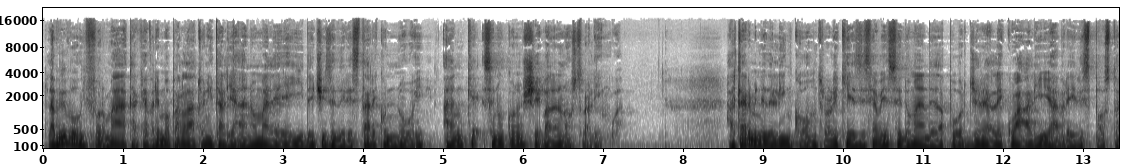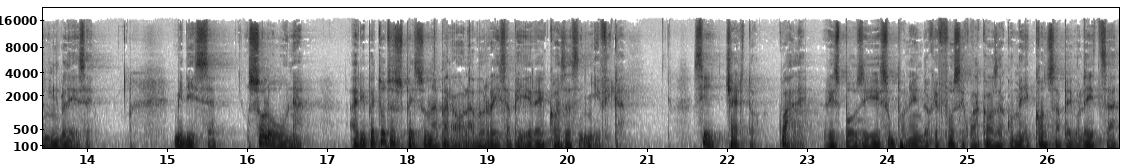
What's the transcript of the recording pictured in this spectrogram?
L'avevo informata che avremmo parlato in italiano, ma lei decise di restare con noi anche se non conosceva la nostra lingua. Al termine dell'incontro le chiesi se avesse domande da porgere alle quali avrei risposto in inglese. Mi disse, solo una. Hai ripetuto spesso una parola, vorrei sapere cosa significa. Sì, certo, quale? Risposi supponendo che fosse qualcosa come consapevolezza,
